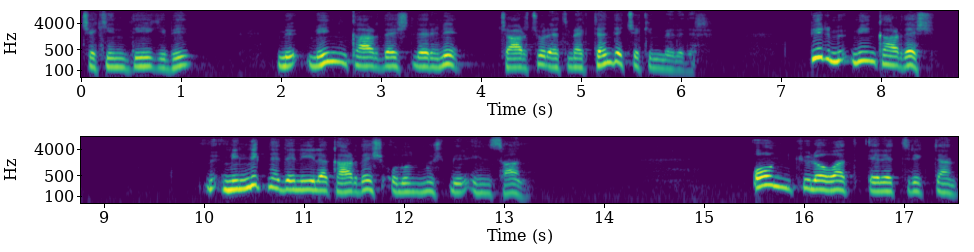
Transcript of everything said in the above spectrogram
çekindiği gibi, mümin kardeşlerini çarçur etmekten de çekinmelidir. Bir mümin kardeş, müminlik nedeniyle kardeş olunmuş bir insan, 10 kilowatt elektrikten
